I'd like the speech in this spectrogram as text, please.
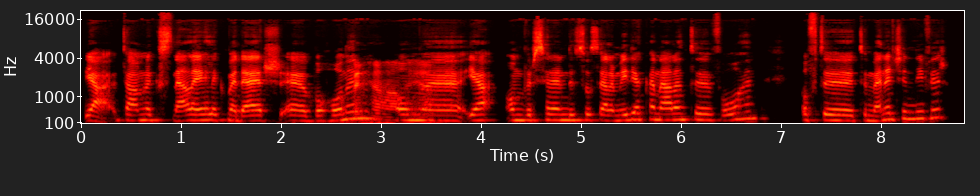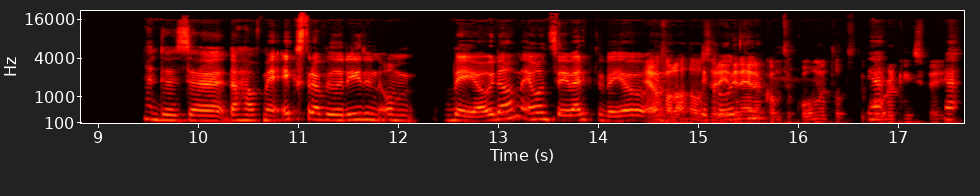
ja, tamelijk snel eigenlijk met haar eh, begonnen om, ja. eh, ja, om verschillende sociale media kanalen te volgen of te, te managen liever. En dus eh, dat gaf mij extra veel reden om bij jou dan, hè, want zij werkte bij jou. Ja, voilà, dat was de, reden eigenlijk om te komen tot de Ja. coworking space. Ja.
